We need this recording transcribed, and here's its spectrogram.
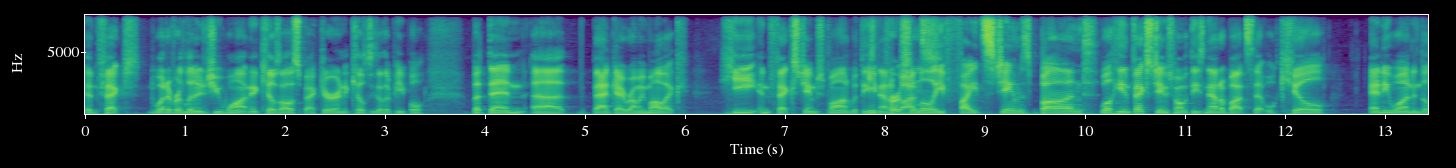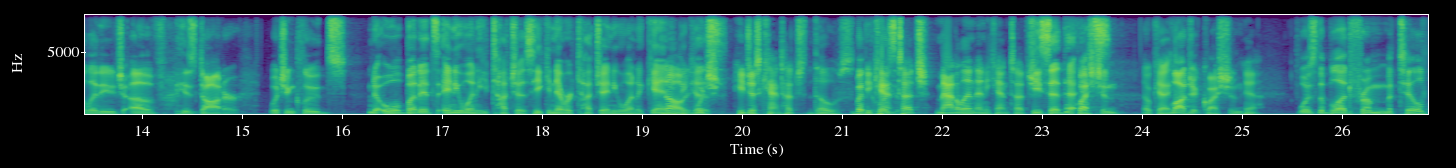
infect whatever lineage you want. It kills all the Spectre and it kills these other people. But then uh, the bad guy Rami Malek, he infects James Bond with these He nanobots. personally fights James Bond. well, he infects James Bond with these nanobots that will kill anyone in the lineage of his daughter, which includes No, well, but it's anyone he touches. He can never touch anyone again. No, because which he just can't touch those. But he can't was- touch Madeleine, and he can't touch. he said that question. Okay. Logic question. Yeah. Was the blood from Mathilde,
